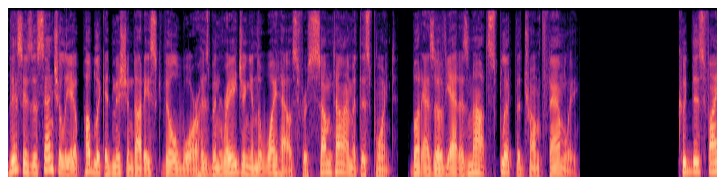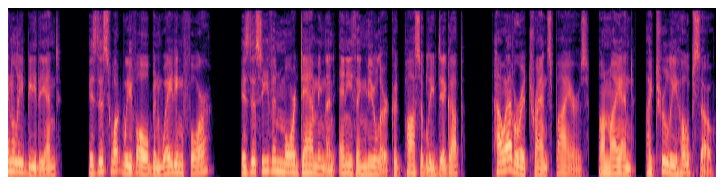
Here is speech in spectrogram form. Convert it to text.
This is essentially a public admission. that A civil war has been raging in the White House for some time at this point, but as of yet has not split the Trump family. Could this finally be the end? Is this what we've all been waiting for? Is this even more damning than anything Mueller could possibly dig up? However it transpires, on my end, I truly hope so.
